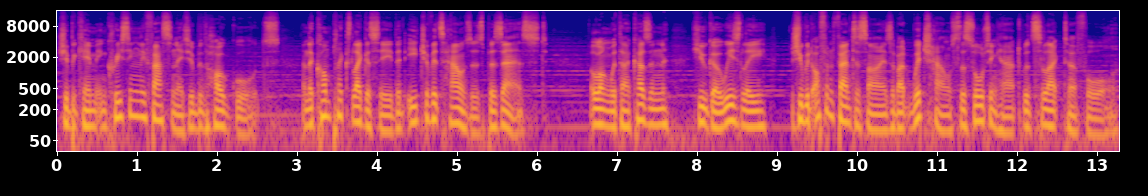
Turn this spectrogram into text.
she became increasingly fascinated with Hogwarts and the complex legacy that each of its houses possessed. Along with her cousin, Hugo Weasley, she would often fantasize about which house the sorting hat would select her for.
